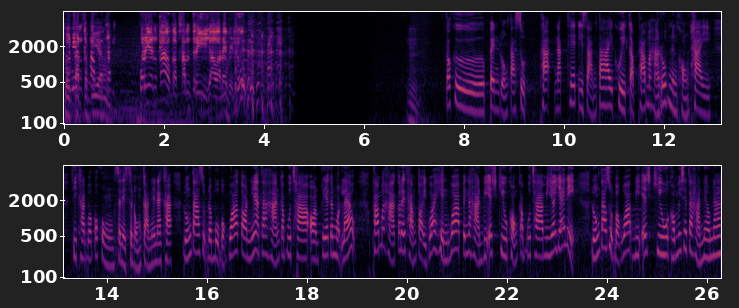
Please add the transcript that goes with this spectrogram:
ถูกตัดเสเบียงเรียนเก้ากับคำตรีจะเอาอะไรไปสู้ก็คือเป็นหลวงตาสุด พระนักเทศอีสานใต้คุยกับพระมหารูปหนึ่งของไทย ที่คาดว่าก็คงสนิทสนมกันเนี่ยนะคะ หลวงตาสุดระบุบอกว่าตอนนี้ทหารกัมพูชาอ่อนเพลียกันหมดแล้ว พระมหาก็เลยถามต่ออีกว่าเห็นว่าเป็นทหาร BHQ ของกัมพูชามีเยอะแยะนี่ หลวงตาสุดบอกว่า BHQ เขาไม่ใช่ทหารแนวหน้า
